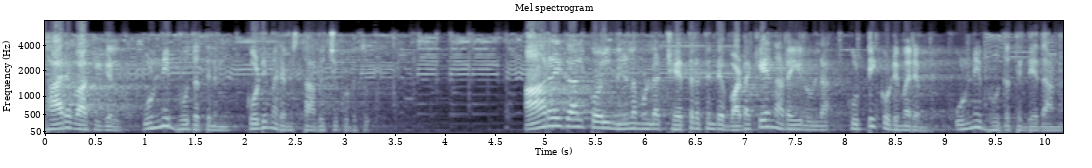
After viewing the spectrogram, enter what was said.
ഭാരവാഹികൾ ഉണ്ണിഭൂതത്തിനും കൊടിമരം സ്ഥാപിച്ചു കൊടുത്തു. ആറേകാൽ കോൽ നീളമുള്ള ക്ഷേത്രത്തിന്റെ വടക്കേ നടയിലുള്ള കുട്ടിക്കൊടിമരം ഉണ്ണിഭൂതത്തിന്റേതാണ്.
